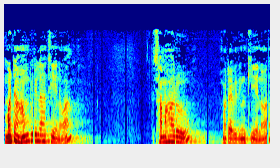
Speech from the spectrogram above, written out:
මට හම්බ වෙලා තියෙනවා සමහරු මට ඇවිදින් කියනවා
